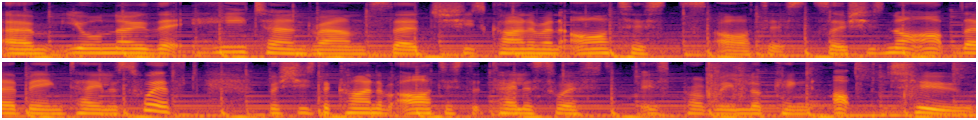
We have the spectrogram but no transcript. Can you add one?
um, you'll know that he turned around and said she's kind of an artist's artist. So she's not up there being Taylor Swift, but she's the kind of artist that Taylor Swift is probably looking up to,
